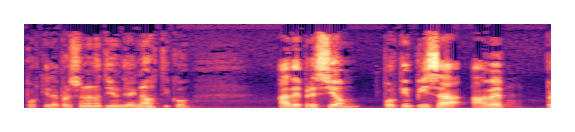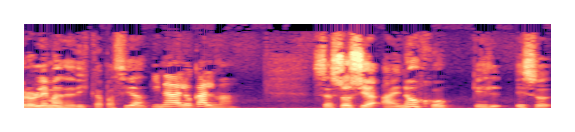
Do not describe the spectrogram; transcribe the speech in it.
porque la persona no tiene un diagnóstico, a depresión, porque empieza a haber problemas de discapacidad. Y nada lo calma. Se asocia a enojo, que es eso,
